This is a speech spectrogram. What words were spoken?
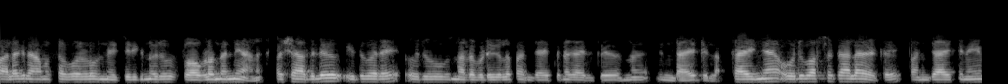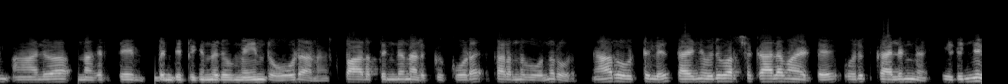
പല ഗ്രാമസഭകളിലും ഉന്നയിച്ചിരിക്കുന്ന ഒരു പ്രോബ്ലം തന്നെയാണ്. പക്ഷെ അതിൽ ഇതുവരെ ഒരു നടപടികൾ പഞ്ചായത്തിന്റെ കാര്യത്തിൽ നിന്ന് ഉണ്ടായിട്ടില്ല. കഴിഞ്ഞ ഒരു വർഷക്കാലമായിട്ട് പഞ്ചായത്തിനെയും ആലുവ നഗരത്തെയും ബന്ധിപ്പിക്കുന്ന ഒരു മെയിൻ റോഡാണ് പാടത്തിന്റെ നടുക്ക് കൂടെ കടന്നു പോകുന്ന റോഡ്. ആ റോട്ടിൽ കഴിഞ്ഞ ഒരു വർഷക്കാലമായിട്ട് ഒരു കലുങ്ങ് ഇടിഞ്ഞു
